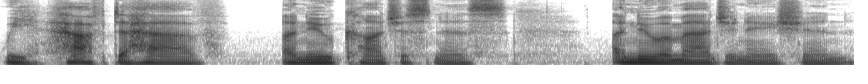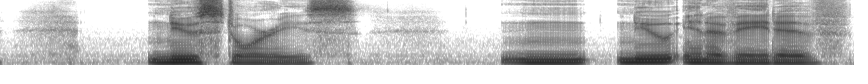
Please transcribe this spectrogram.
We have to have a new consciousness, a new imagination, new stories, n- new innovative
